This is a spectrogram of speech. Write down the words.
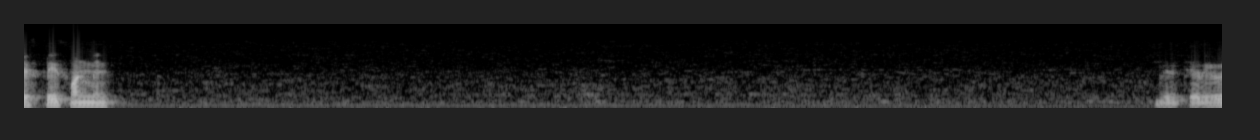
Yes, please, one minute. ഇതിൽ ചെറിയൊരു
